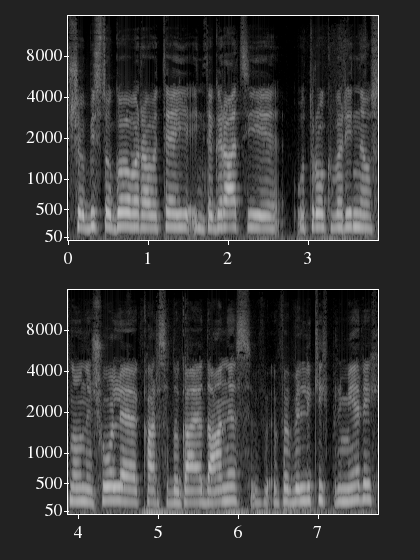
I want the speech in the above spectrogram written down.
še v bistvu govora o tej integraciji otrok v redne osnovne šole, kar se dogaja danes v, v velikih primerjih.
